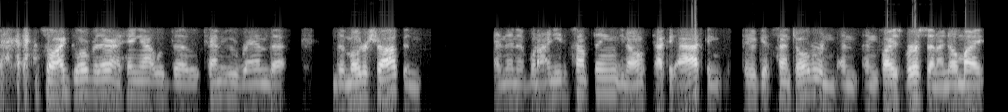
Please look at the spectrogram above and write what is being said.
so I'd go over there and hang out with the lieutenant who ran the the motor shop, and and then when I needed something, you know, I could ask, and it would get sent over, and, and and vice versa. And I know my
